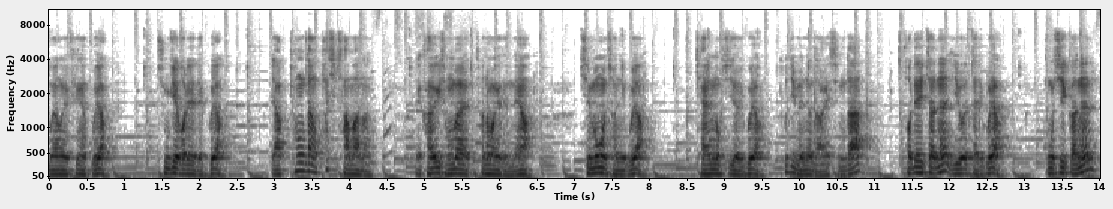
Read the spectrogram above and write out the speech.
모양을 생겼고요. 중개 거래 됐고요. 약 평당 84만원. 가격이 정말 저렴하게 됐네요. 지목은 전이고요. 자연녹지 지역이고요. 토지 면적 나와 있습니다. 거래일자는 2월달이고요. 공시가는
